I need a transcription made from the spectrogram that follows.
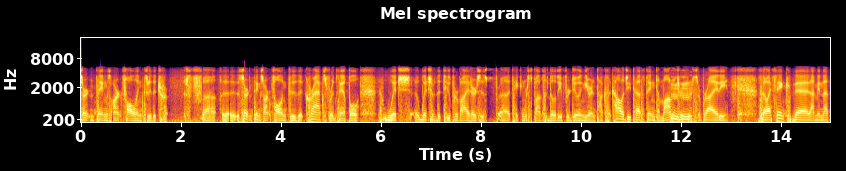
certain things aren't falling through the tr- uh, certain things aren't falling through the cracks. For example, which which of the two providers is uh, taking responsibility for doing your toxicology testing to monitor mm-hmm. for sobriety. So I think that I mean that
